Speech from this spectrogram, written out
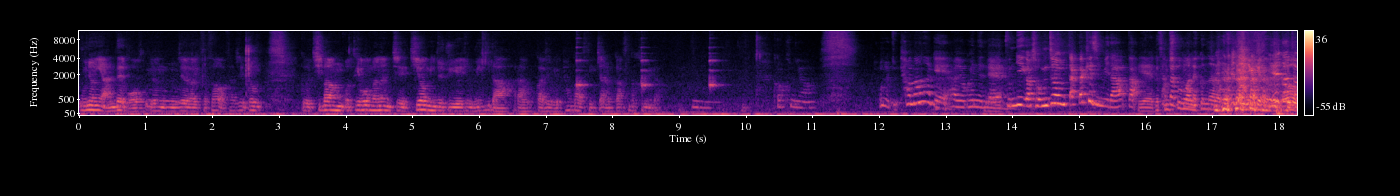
운영이 안 되고 이런 음. 문제가 있어서 사실 좀 그 지방 어떻게 보면은 이제 지역 민주주의의 좀 위기다라고까지 우리가 평가할 수 있지 않을까 생각합니다. 음, 그렇군요. 오늘 좀 편안하게 하려고 했는데 예. 분위기가 점점 딱딱해집니다. 딱, 예, 그 딱딱도. 30분 만에 끝나라고 일단 좀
